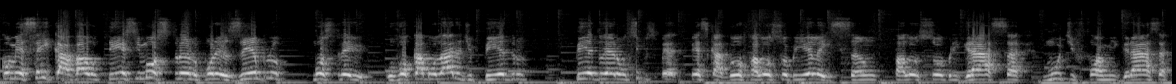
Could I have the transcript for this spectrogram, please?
comecei a cavar o texto e mostrando, por exemplo, mostrei o vocabulário de Pedro. Pedro era um simples pescador, falou sobre eleição, falou sobre graça, multiforme graça,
